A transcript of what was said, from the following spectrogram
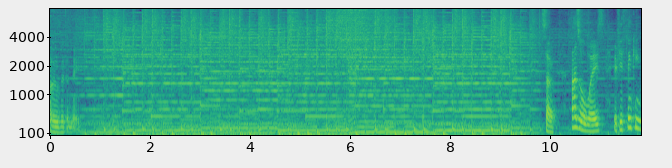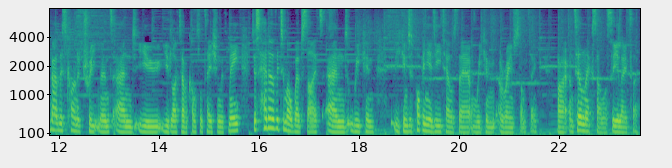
over the moon. So as always, if you're thinking about this kind of treatment and you, you'd like to have a consultation with me, just head over to my website and we can, you can just pop in your details there and we can arrange something. All right, until next time, I'll see you later.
